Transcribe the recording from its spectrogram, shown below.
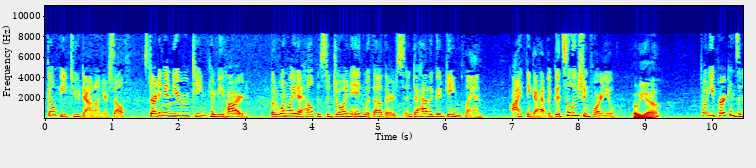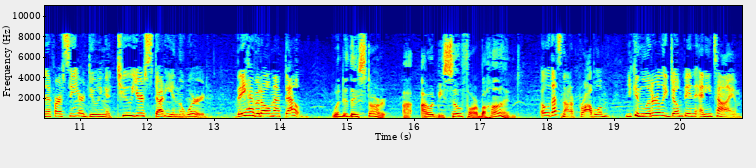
Don't be too down on yourself. Starting a new routine can be hard, but one way to help is to join in with others and to have a good game plan. I think I have a good solution for you. Oh, yeah? Tony Perkins and FRC are doing a two year study in the Word. They have it all mapped out. When did they start? I, I would be so far behind. Oh, that's not a problem. You can literally jump in any time.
